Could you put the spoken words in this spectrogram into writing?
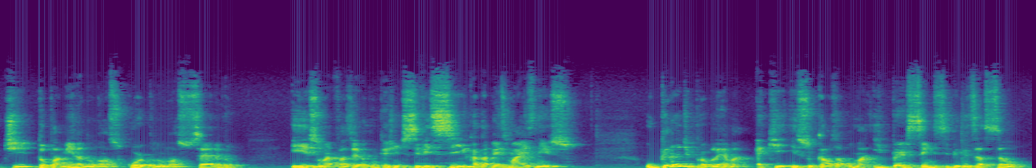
de dopamina no nosso corpo, no nosso cérebro, e isso vai fazendo com que a gente se vicie cada vez mais nisso. O grande problema é que isso causa uma hipersensibilização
